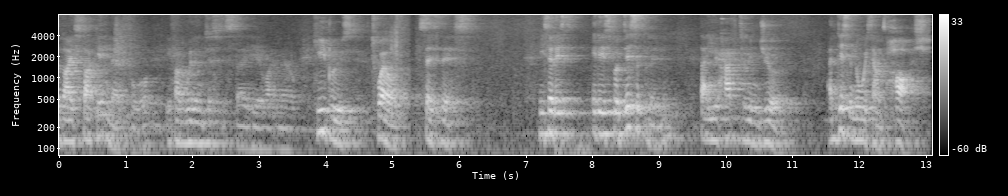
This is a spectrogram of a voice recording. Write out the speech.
that I stuck in there for if I'm willing just to stay here right now. Hebrews 12 says this He said, It is for discipline that you have to endure. And discipline always sounds harsh,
